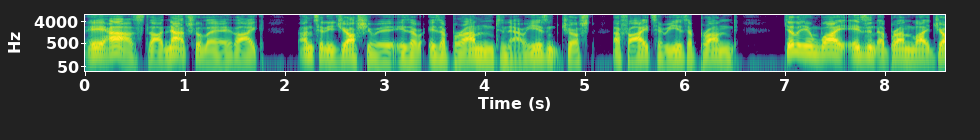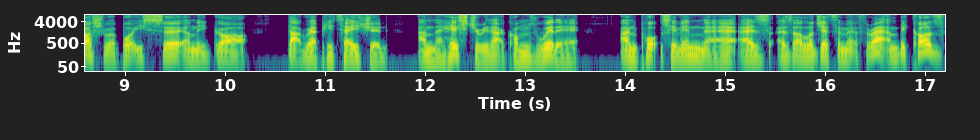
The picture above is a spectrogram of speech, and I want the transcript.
It has, like naturally, like Anthony Joshua is a is a brand now. He isn't just a fighter; he is a brand. Dillian Whyte isn't a brand like Joshua, but he's certainly got that reputation and the history that comes with it, and puts him in there as as a legitimate threat. And because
